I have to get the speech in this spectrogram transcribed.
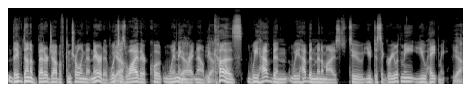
they've done a better job of controlling that narrative, which Yeah. is why they're quote winning Yeah, right now yeah. because we have been we have been minimized to you disagree with me, you hate me. Yeah,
